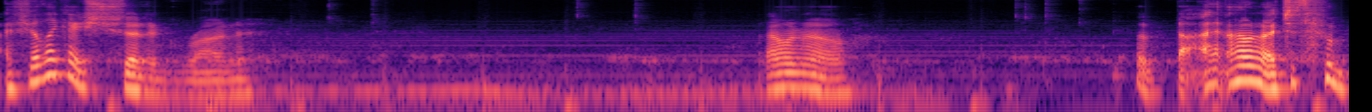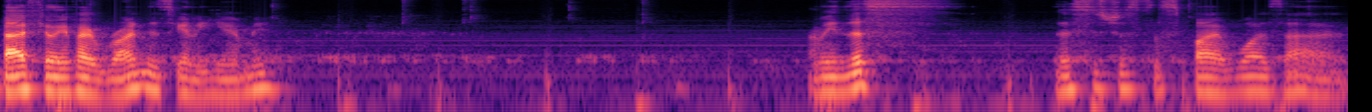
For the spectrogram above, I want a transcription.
I feel like I shouldn't run. I don't know. I don't know, I just have a bad feeling if I run, is he gonna hear me? I mean, this This is just the spy. What is that?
